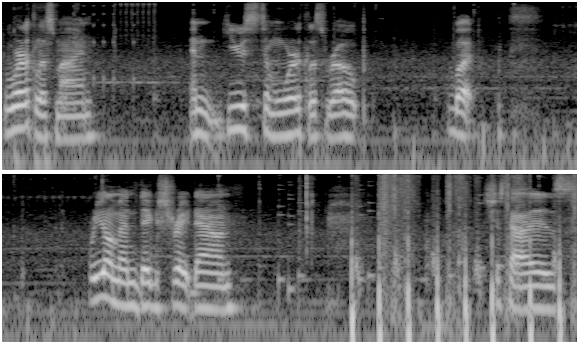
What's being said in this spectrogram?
worthless mine and used some worthless rope. But real men dig straight down. It's just how it is.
